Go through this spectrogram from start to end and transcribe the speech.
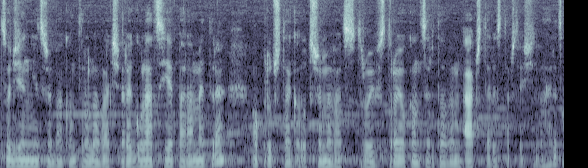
codziennie trzeba kontrolować regulacje, parametry, oprócz tego utrzymywać strój w stroju koncertowym A442 Hz.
